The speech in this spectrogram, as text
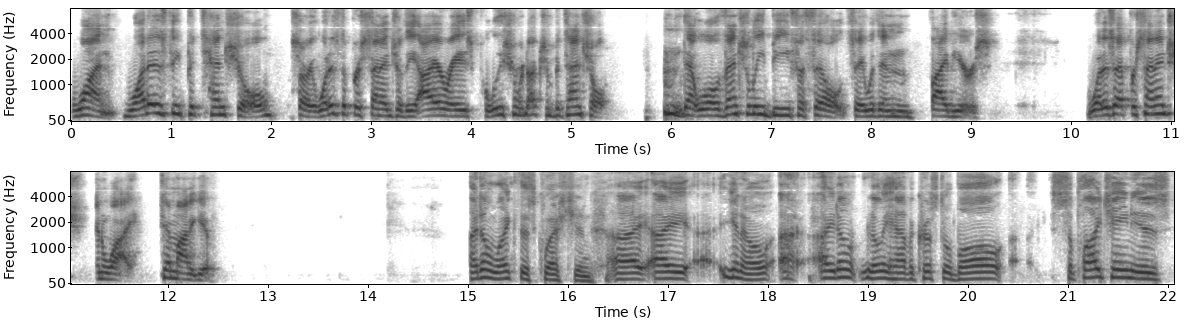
One, what is the potential? Sorry, what is the percentage of the IRA's pollution reduction potential that will eventually be fulfilled, say within five years? What is that percentage and why? Tim Montague. I don't like this question. I, I you know, I, I, don't really have a crystal ball. Supply chain is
